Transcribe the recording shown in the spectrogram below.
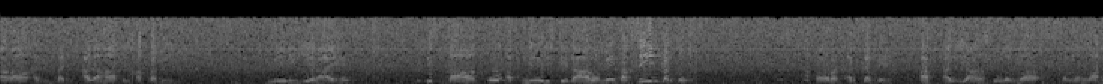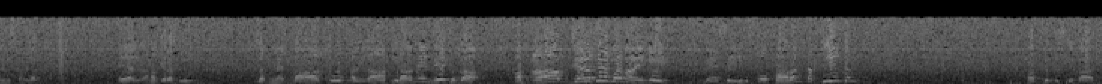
ارا ان الحاط الحقی میری یہ رائے ہے کہ اس بات کو اپنے رشتے داروں میں تقسیم کر دو۔ فوراً ارد کرتے ہیں اف یا رسول اللہ صلی اللہ علیہ وسلم اے اللہ کے رسول، جب میں بات کو اللہ کی راہ میں دے چکا، اب آپ جیسے فرمائیں گے، ویسے ہی اس کو فوراً تقسیم کریں اور پھر اس کے بعد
